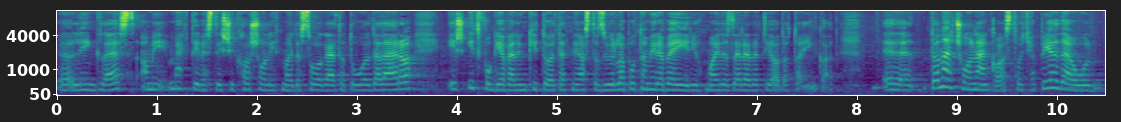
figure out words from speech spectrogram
link lesz, ami megtévesztésig hasonlít majd a szolgáltató oldalára, és itt fogja velünk kitöltetni azt az űrlapot, amire beírjuk majd az eredeti adatainkat. Tanácsolnánk azt, hogyha például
